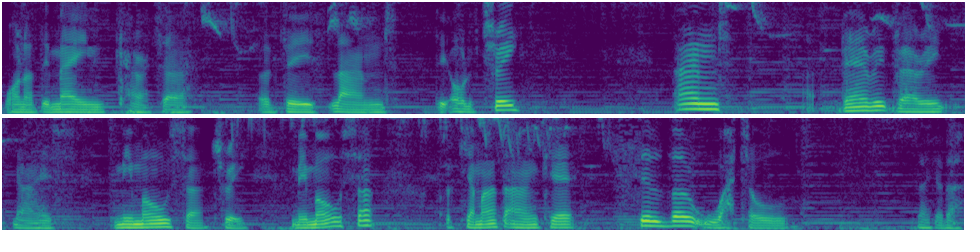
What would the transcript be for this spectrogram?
one of the main character of this land, the olive tree and a very very nice mimosa tree. Mimosa chiamata anche silver wattle. Look at that.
